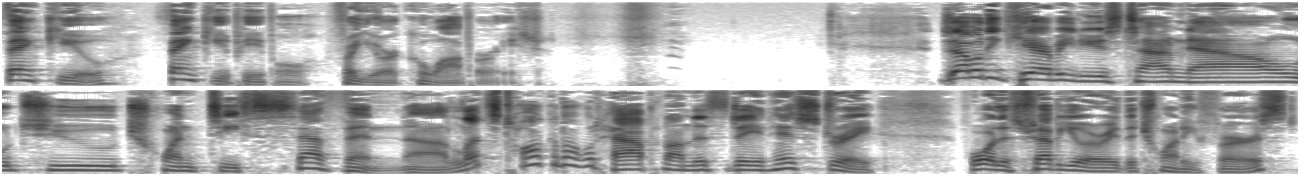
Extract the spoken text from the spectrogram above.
Thank you Thank you, people, for your cooperation. WKRB News Time now to 27. Uh, let's talk about what happened on this day in history for this February the 21st.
